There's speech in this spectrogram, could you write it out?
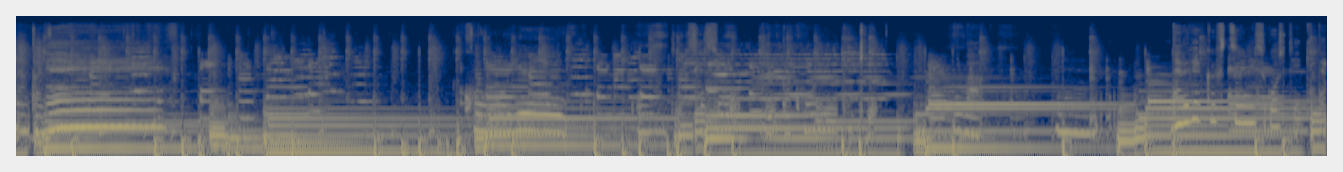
なんかねこういう世相っていうかこういう時には、うん、なるべく普通に過ごしていきたい。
